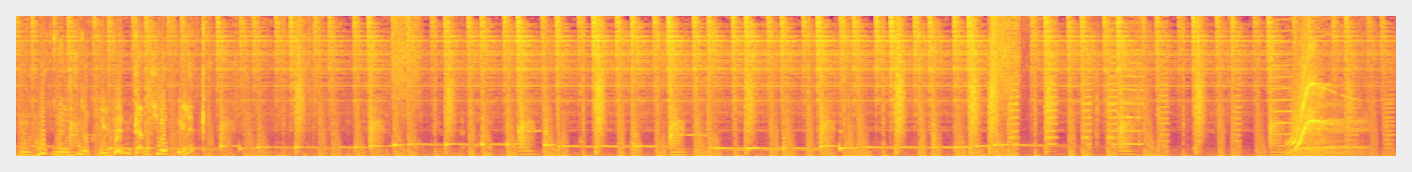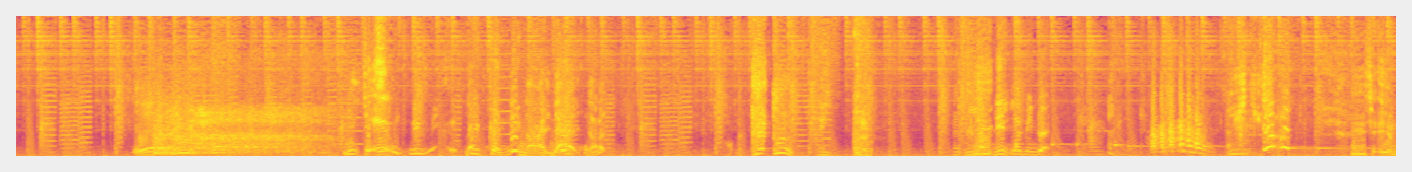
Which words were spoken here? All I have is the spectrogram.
เดิมลูกเดิมที่เราเคยเล่นกันที่เราเคยเล่นนี่เจ๊นี่ได้ผลได้ได้ได้ได้ขอมันเฮ้ยนี่แล้วบินด้วยคือเชเอม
